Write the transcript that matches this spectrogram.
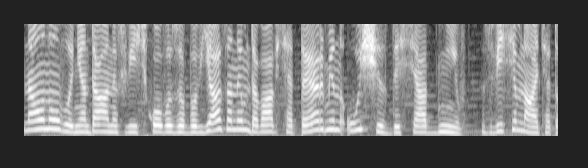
На оновлення даних військовозобов'язаним давався термін у 60 днів з 18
